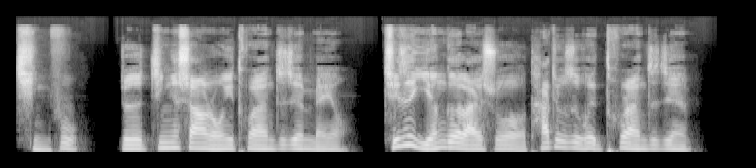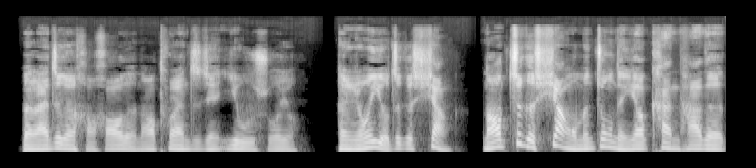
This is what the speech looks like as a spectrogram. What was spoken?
倾覆，就是经商容易突然之间没有。其实严格来说，他就是会突然之间，本来这个人好好的，然后突然之间一无所有，很容易有这个相。然后这个相，我们重点要看他的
